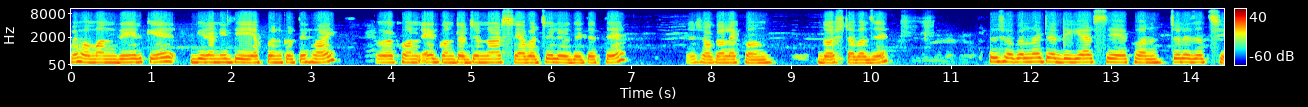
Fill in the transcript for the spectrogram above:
মেহমানদেরকে বিরিয়ানি দিয়ে আপ্যায়ন করতে হয়। তো এখন এক ঘণ্টার জন্য আসছে, আবার চলেও যাইতেছে। সকাল এখন দশটা বাজে। তো সকাল নয়টার দিকে আসছে, এখন চলে যাচ্ছে।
